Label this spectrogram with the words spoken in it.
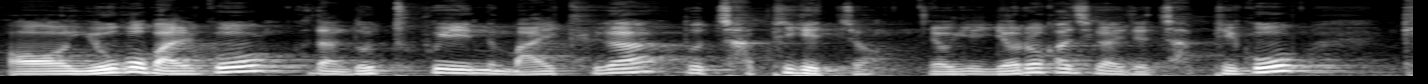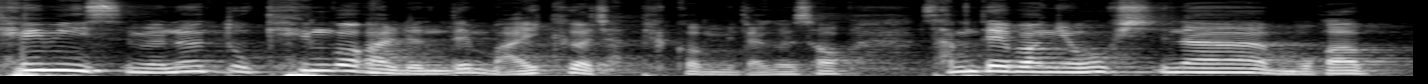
어, 요거 말고 그 다음 노트북에 있는 마이크가 또 잡히겠죠. 여기 여러 가지가 이제 잡히고 캠이 있으면은 또 캠과 관련된 마이크가 잡힐 겁니다. 그래서 상대방이 혹시나 뭐가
